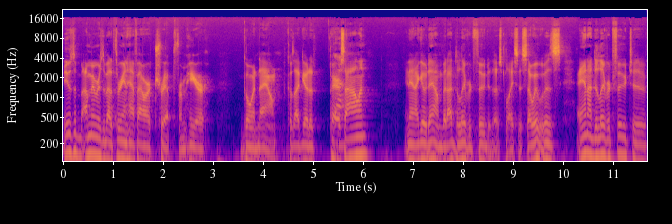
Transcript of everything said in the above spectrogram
it was. A, I remember it was about a three and a half hour trip from here going down because I'd go to Parris Yeah. Island and then I go down. But I delivered food to those places, so it was. And I delivered food to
